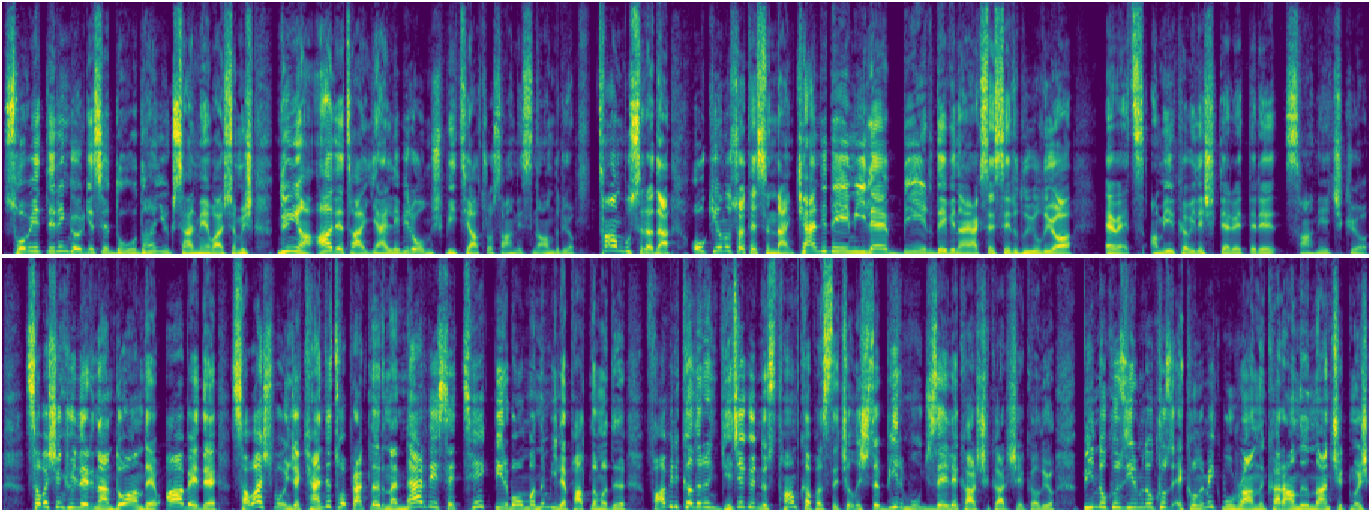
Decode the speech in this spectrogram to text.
Sovyetlerin gölgesi doğudan yükselmeye başlamış, dünya adeta yerle bir olmuş bir tiyatro sahnesini andırıyor. Tam bu sırada okyanus ötesinden kendi deyimiyle bir devin ayak sesleri duyuluyor. Evet, Amerika Birleşik Devletleri sahneye çıkıyor. Savaşın küllerinden doğan dev ABD, savaş boyunca kendi topraklarında neredeyse tek bir bombanın bile patlamadığı, fabrikaların gece gündüz tam kapasite çalıştığı bir mucizeyle karşı karşıya kalıyor. 1929 ekonomik buhranın karanlığından çıkmış,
